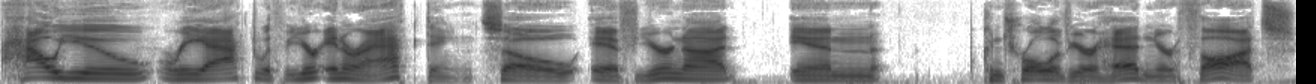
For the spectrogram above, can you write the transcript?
how you react with you're interacting. So if you're not in control of your head and your thoughts,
